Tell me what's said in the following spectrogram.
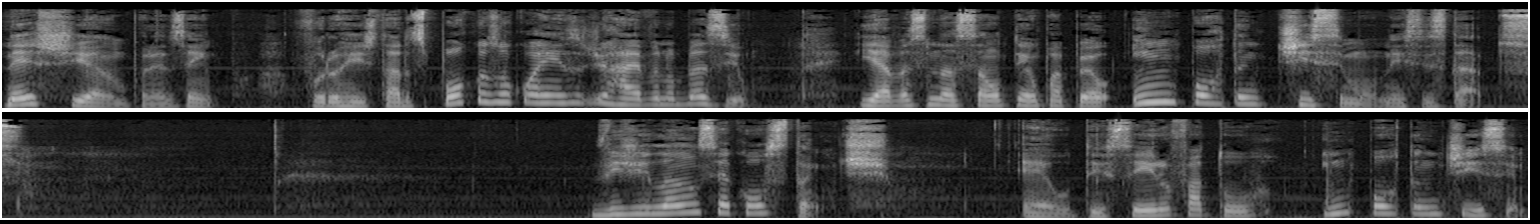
Neste ano, por exemplo, foram registradas poucas ocorrências de raiva no Brasil, e a vacinação tem um papel importantíssimo nesses dados. Vigilância constante é o terceiro fator importantíssimo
